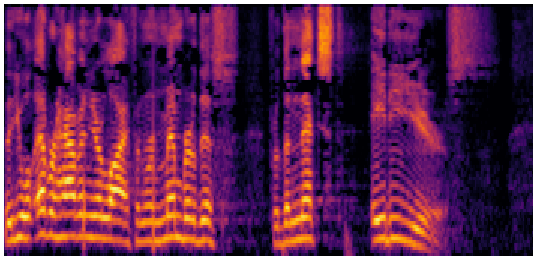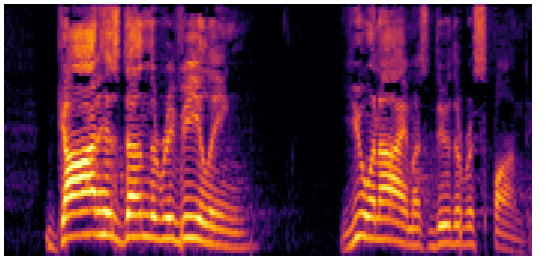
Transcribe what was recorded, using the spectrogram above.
that you will ever have in your life, and remember this for the next 80 years. God has done the revealing. You and I must do the responding.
